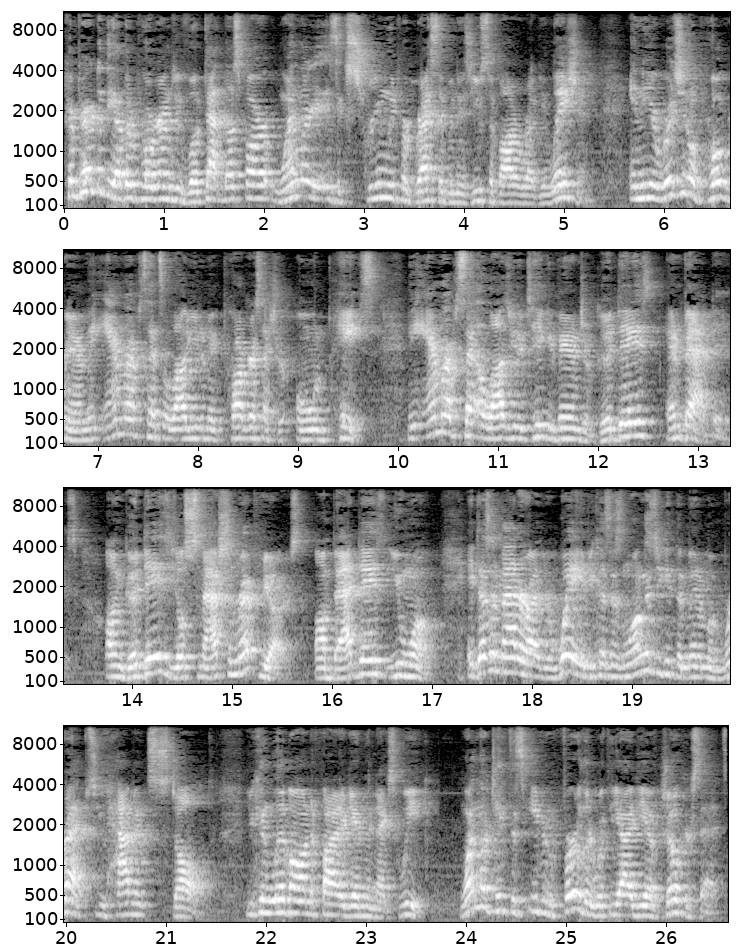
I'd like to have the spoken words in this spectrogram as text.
Compared to the other programs we've looked at thus far, Wendler is extremely progressive in his use of auto-regulation. In the original program, the AMRAP sets allow you to make progress at your own pace. The AMRAP set allows you to take advantage of good days and bad days. On good days, you'll smash some rep PRs. On bad days, you won't. It doesn't matter either way because as long as you get the minimum reps, you haven't stalled. You can live on to fight again the next week. Wendler takes this even further with the idea of joker sets.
